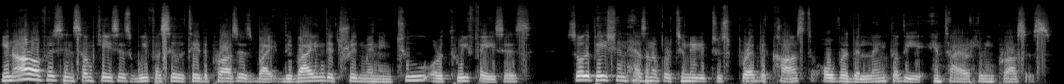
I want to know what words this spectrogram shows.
In our office, in some cases, we facilitate the process by dividing the treatment in two or three phases so the patient has an opportunity to spread the cost over the length of the entire healing process.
